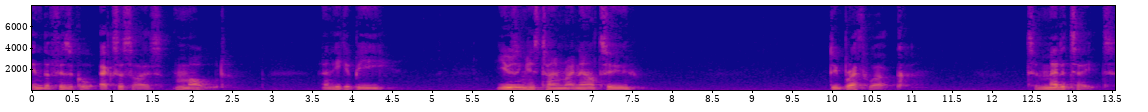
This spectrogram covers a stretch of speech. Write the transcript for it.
in the physical exercise mold. And he could be using his time right now to do breath work, to meditate,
